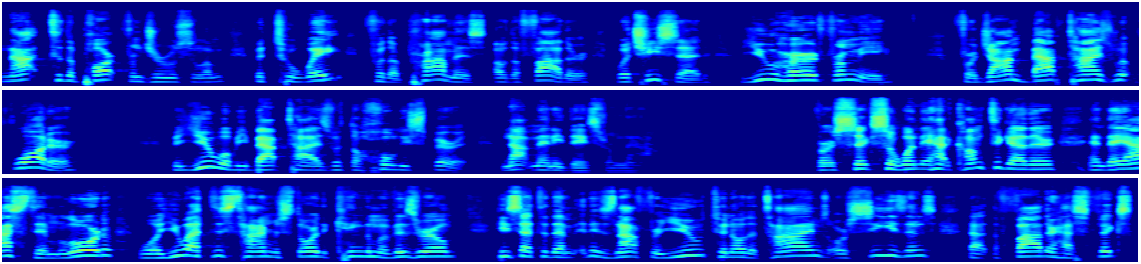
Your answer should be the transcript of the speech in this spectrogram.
not to depart from Jerusalem, but to wait for the promise of the Father, which he said, You heard from me, for John baptized with water, but you will be baptized with the Holy Spirit not many days from now. Verse 6 So when they had come together and they asked him, Lord, will you at this time restore the kingdom of Israel? He said to them, It is not for you to know the times or seasons that the Father has fixed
